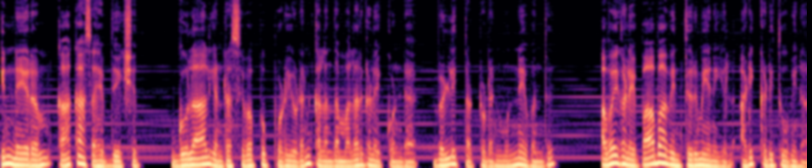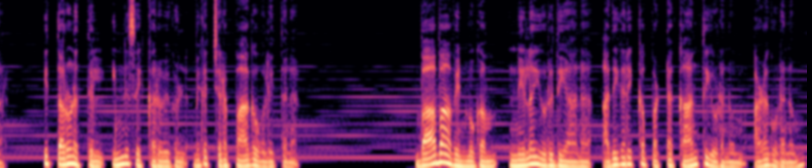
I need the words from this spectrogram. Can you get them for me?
இந்நேரம் காக்கா சாஹிப் தீக்ஷித் குலால் என்ற சிவப்பு பொடியுடன் கலந்த மலர்களைக் கொண்ட வெள்ளித்தட்டுடன் முன்னே வந்து அவைகளை பாபாவின் திருமேனியில் அடிக்கடி தூவினார். இத்தருணத்தில் இன்னிசை கருவிகள் மிகச் சிறப்பாக ஒலித்தன. பாபாவின் முகம் நிலையுறுதியான அதிகரிக்கப்பட்ட காந்தியுடனும் அழகுடனும்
